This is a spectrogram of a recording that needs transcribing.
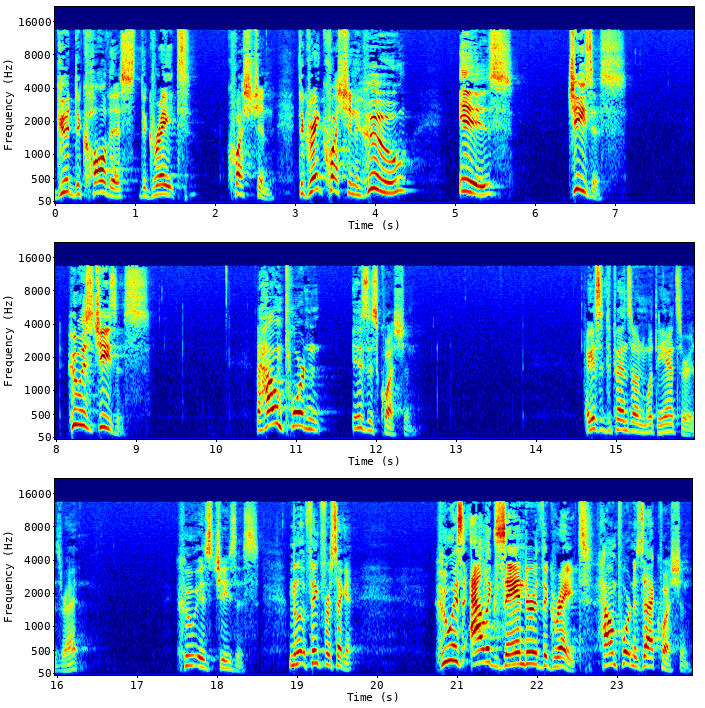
good to call this the great question. The great question who is Jesus? Who is Jesus? Now, how important is this question? I guess it depends on what the answer is, right? Who is Jesus? I mean, think for a second. Who is Alexander the Great? How important is that question?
